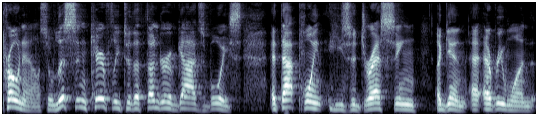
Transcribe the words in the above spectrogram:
pronouns. So listen carefully to the thunder of God's voice. At that point, he's addressing, again, everyone,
